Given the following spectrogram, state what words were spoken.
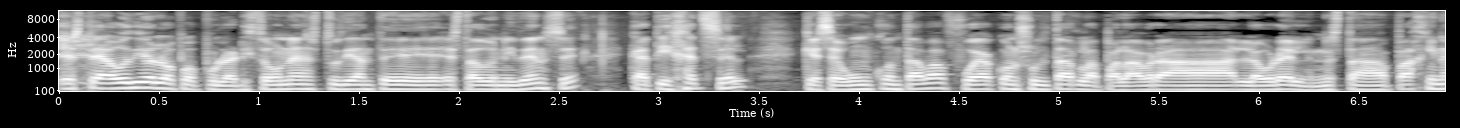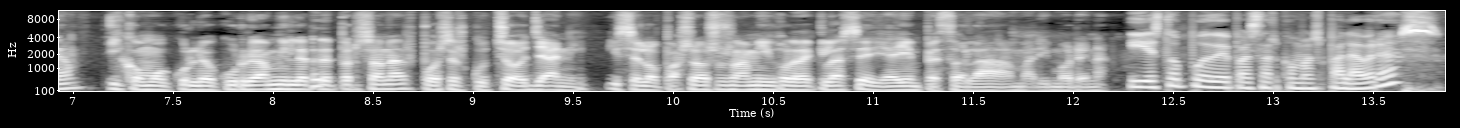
este audio lo popularizó una estudiante estadounidense, Kathy Hetzel, que según contaba fue a consultar la palabra laurel en esta página y como le ocurrió a miles de personas, pues escuchó Yanni y se lo pasó a sus amigos de clase y ahí empezó la marimorena. ¿Y esto puede pasar con más palabras?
